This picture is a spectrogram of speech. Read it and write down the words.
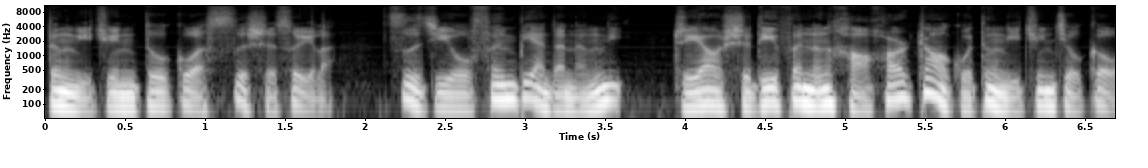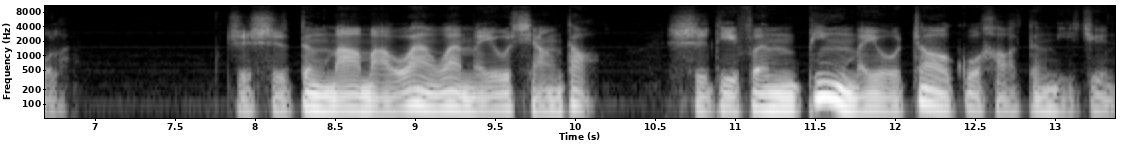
邓丽君都过四十岁了，自己有分辨的能力。”只要史蒂芬能好好照顾邓丽君就够了。只是邓妈妈万万没有想到，史蒂芬并没有照顾好邓丽君。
